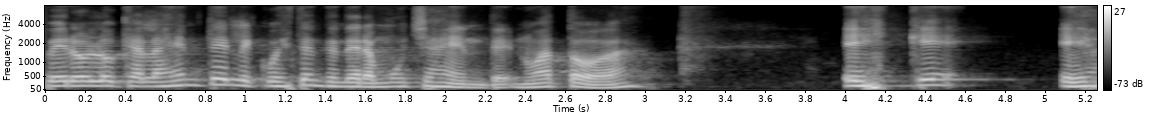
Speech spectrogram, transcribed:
Pero lo que a la gente le cuesta entender, a mucha gente, no a todas, es que es,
